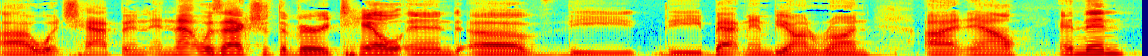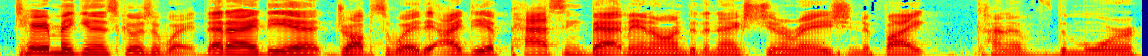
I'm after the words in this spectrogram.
Uh, which happened, and that was actually at the very tail end of the the Batman Beyond run. Uh, now and then, Terry McGinnis goes away. That idea drops away. The idea of passing Batman on to the next generation to fight kind of the more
